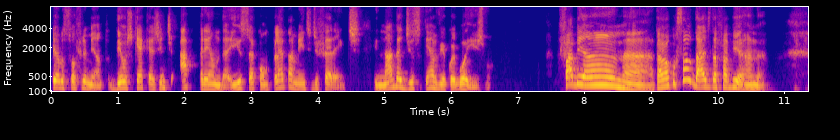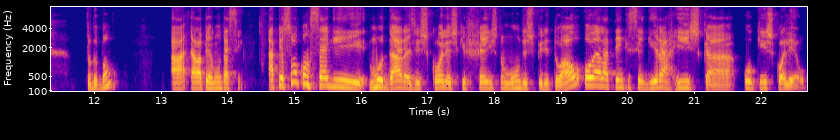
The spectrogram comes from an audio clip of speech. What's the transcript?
pelo sofrimento. Deus quer que a gente aprenda. E isso é completamente diferente. E nada disso tem a ver com egoísmo. Fabiana, tava com saudade da Fabiana. Tudo bom? Ah, ela pergunta assim: a pessoa consegue mudar as escolhas que fez no mundo espiritual ou ela tem que seguir à risca o que escolheu?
